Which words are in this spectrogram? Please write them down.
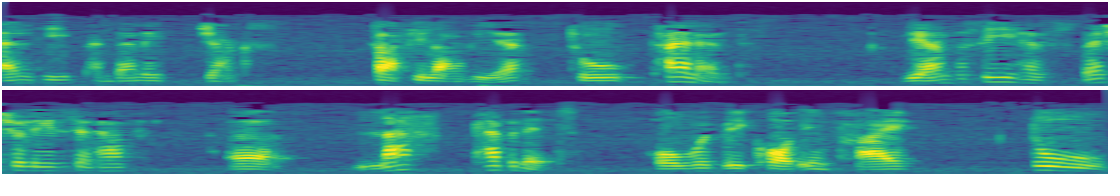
anti-pandemic drugs, favipiravir, to Thailand. The embassy has specially set up a love cabinet, or what we call in Thai, Du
